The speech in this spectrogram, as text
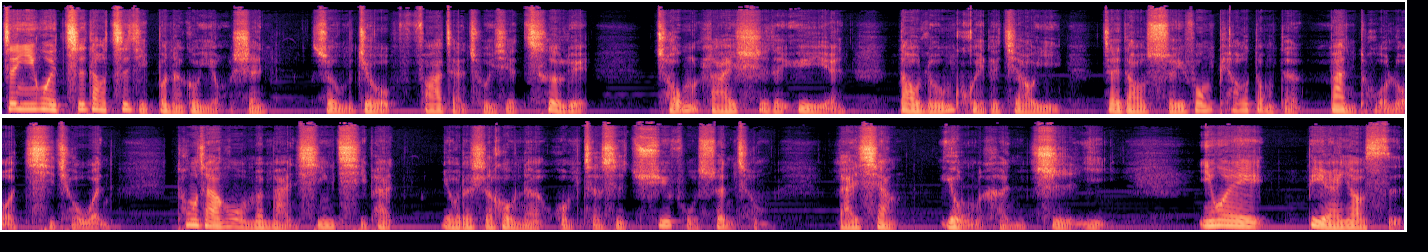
正因为知道自己不能够永生，所以我们就发展出一些策略，从来世的预言到轮回的教义，再到随风飘动的曼陀罗祈求文。通常我们满心期盼，有的时候呢，我们则是屈服顺从，来向永恒致意。因为必然要死，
